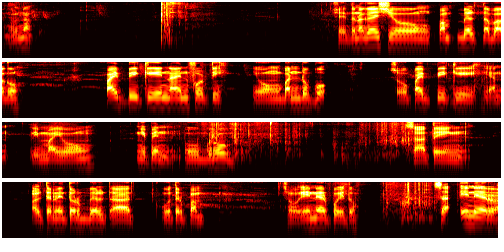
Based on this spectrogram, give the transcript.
Tanggal na. So, ito na guys, yung pump belt na bago. 5PK 940. Yung bando po. So, 5PK. Yan. Lima yung ngipin o groove sa ating alternator belt at water pump. So, inner po ito. Sa inner.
